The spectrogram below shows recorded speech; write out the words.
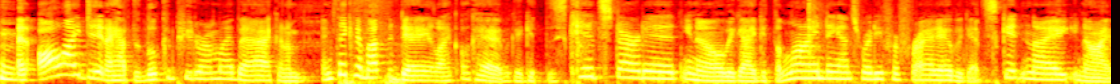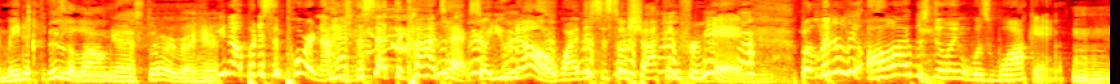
and all I did, I have the little computer on my back, and I'm, I'm thinking about the day, like, okay, we gotta get this kid started. You know, we gotta get the line dance ready for Friday. We got skit night. You know, I made it. the. This is a long ass story right here. You know, but it's important. I have to set the context so you know why this is so shocking for me. But literally, all I was doing was walking, mm-hmm.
